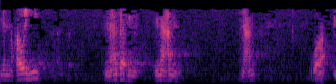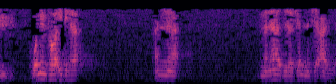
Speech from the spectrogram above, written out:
من قوله من ألف بما عملوا نعم. و ومن فوائدها أن منازل الجنة عالية.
